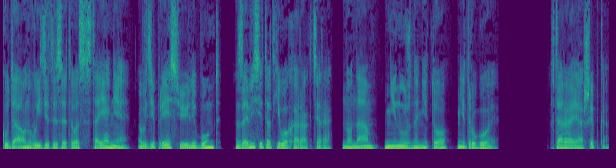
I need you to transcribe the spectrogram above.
Куда он выйдет из этого состояния, в депрессию или бунт, зависит от его характера, но нам не нужно ни то, ни другое. Вторая ошибка.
